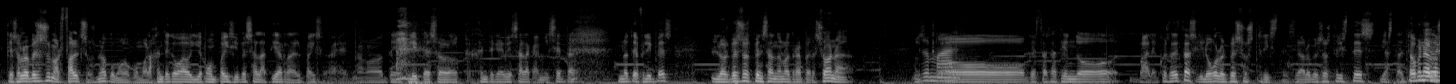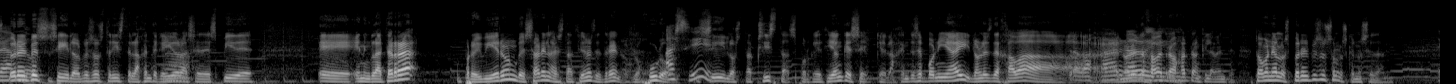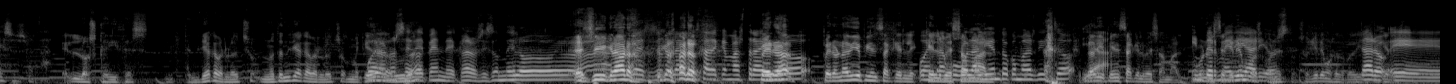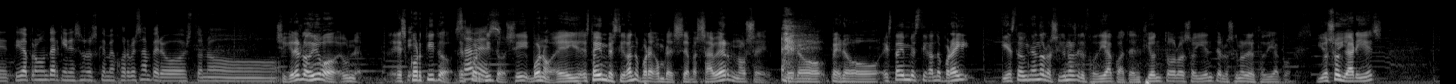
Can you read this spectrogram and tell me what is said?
Que son los besos más falsos, ¿no? Como, como la gente que va, llega a un país y besa la tierra del país. Eh, no, no te flipes, o la gente que besa la camiseta, no te flipes. Los besos pensando en otra persona. Eso mal. O que estás haciendo, vale, cosas de estas. Y luego los besos tristes. Ya los besos tristes, ya está. De todas maneras, los peores besos, sí, los besos tristes, la gente que Ah. llora, se despide. Eh, en Inglaterra prohibieron besar en las estaciones de tren, os lo juro. ¿Ah, sí? Sí, los taxistas, porque decían que, se- que la gente se ponía ahí y no les dejaba Trabajar, no les claro, dejaba y- trabajar tranquilamente. De todas maneras, los peores besos son los que no se dan. Eso es verdad. Los que dices, ¿tendría que haberlo hecho? ¿No tendría que haberlo hecho? Me queda Bueno, no sé, duda. depende. Claro, si son de los... Eh, sí, claro. sé, si son de la claro. lista de que has traído... pero, pero nadie piensa que, le- o que él besa mal. aliento, como has dicho. Nadie ya. piensa que él besa mal. Y bueno, seguiremos con Intermediarios. esto, seguiremos otro día. Claro, si eh, te iba a preguntar quiénes son los que mejor besan, pero esto no... Si quieres lo digo, es cortito, es ¿sabes? cortito, sí. Bueno, he estado investigando por ahí, hombre, saber no sé, pero, pero he estado investigando por ahí y he estado mirando los signos del zodiaco. Atención todos los oyentes, los signos del zodiaco. Yo soy Aries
